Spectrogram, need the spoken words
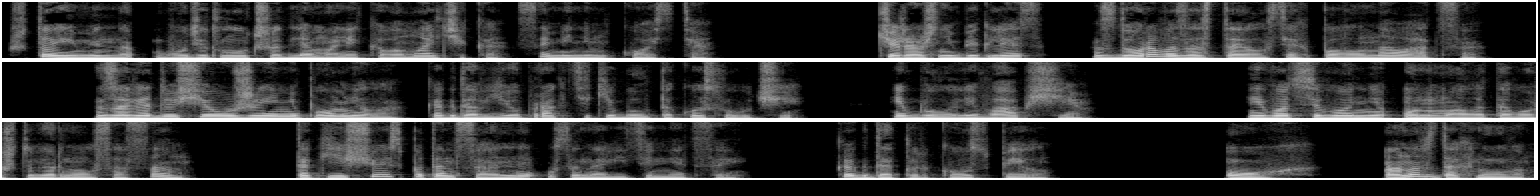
что именно будет лучше для маленького мальчика с именем Костя. Вчерашний беглец здорово заставил всех поволноваться. Заведующая уже и не помнила, когда в ее практике был такой случай, и был ли вообще. И вот сегодня он мало того, что вернулся сам, так еще и с потенциальной усыновительницей, когда только успел. Ох, она вздохнула,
